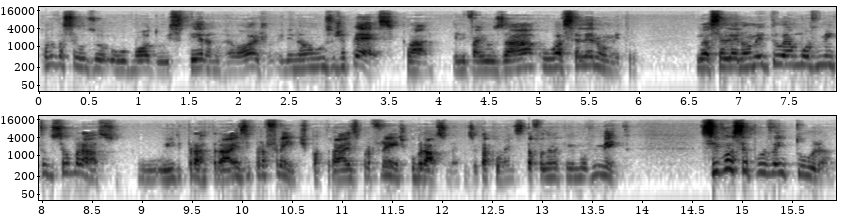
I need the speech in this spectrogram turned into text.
quando você usa o modo esteira no relógio, ele não usa o GPS, claro. Ele vai usar o acelerômetro. E o acelerômetro é o movimento do seu braço, o ir para trás e para frente, para trás e para frente com o braço, né? Quando você está correndo, você está fazendo aquele movimento. Se você, porventura,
